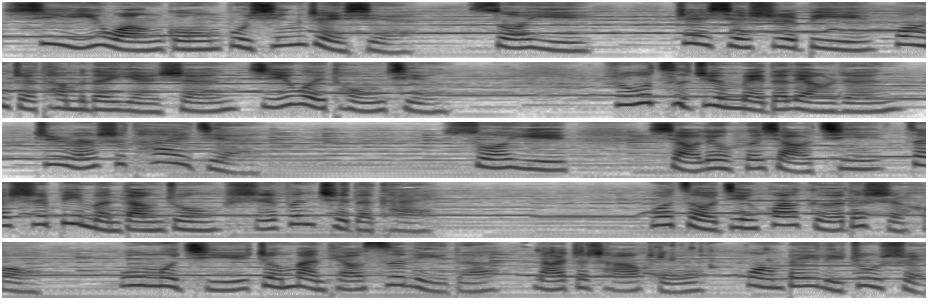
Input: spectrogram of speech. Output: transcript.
西夷王宫不兴这些，所以这些侍婢望着他们的眼神极为同情。如此俊美的两人，居然是太监，所以小六和小七在侍婢们当中十分吃得开。我走进花阁的时候。乌木齐正慢条斯理地拿着茶壶往杯里注水，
